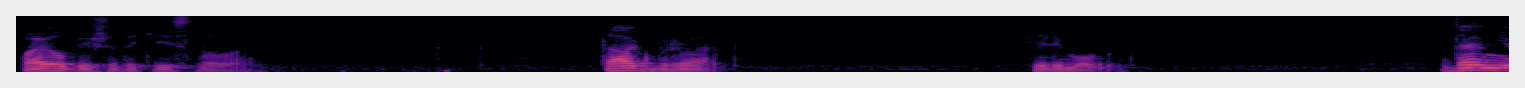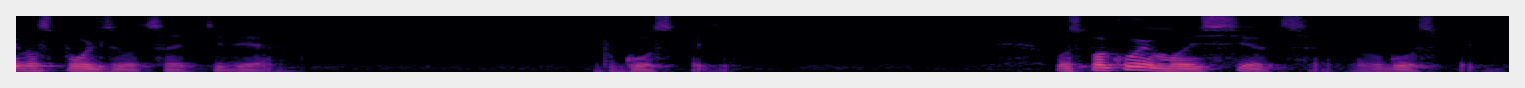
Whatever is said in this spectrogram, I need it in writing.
Павел пишет такие слова. Так, брат, Филимон, дай мне воспользоваться от тебя в Господе. Успокой мое сердце в Господе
